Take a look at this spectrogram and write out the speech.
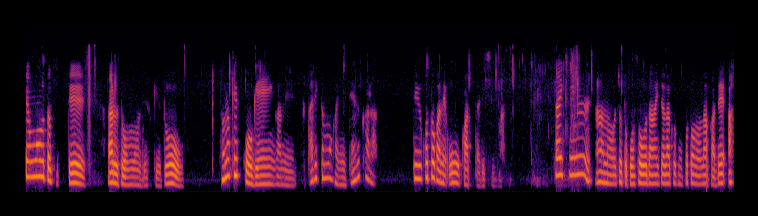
て思う時ってあると思うんですけど、その結構原因がね、二人ともが似てるからっていうことがね、多かったりします。最近、あの、ちょっとご相談いただくことの中で、あ、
